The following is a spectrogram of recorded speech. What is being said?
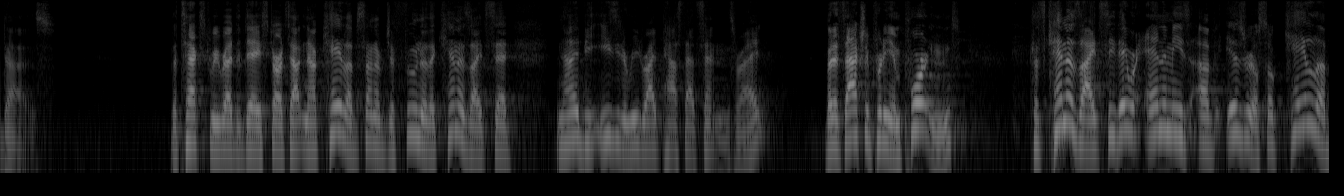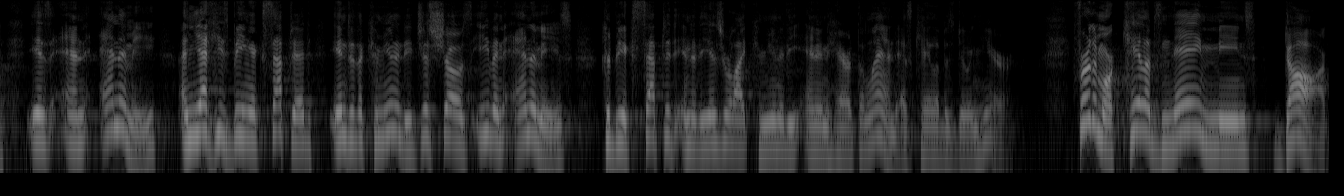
does. The text we read today starts out Now Caleb, son of Jephunneh the Kenizzite, said, Now it'd be easy to read right past that sentence, right? But it's actually pretty important because Kenizzites, see, they were enemies of Israel. So Caleb is an enemy, and yet he's being accepted into the community. Just shows even enemies could be accepted into the Israelite community and inherit the land, as Caleb is doing here. Furthermore, Caleb's name means dog.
